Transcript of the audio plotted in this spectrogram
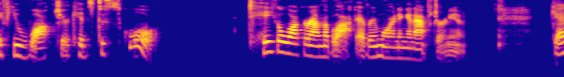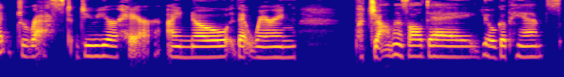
if you walked your kids to school. Take a walk around the block every morning and afternoon. Get dressed, do your hair. I know that wearing pajamas all day, yoga pants,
